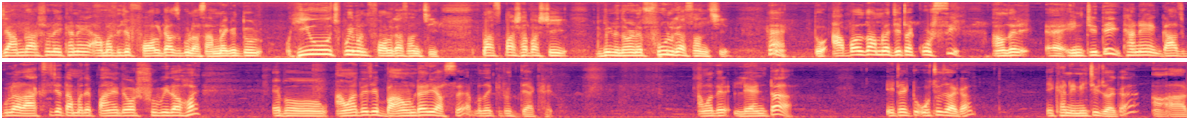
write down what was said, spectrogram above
যে আমরা আসলে এখানে আমাদের যে ফল গাছগুলো আছে, আমরা কিন্তু হিউজ পরিমাণ ফল গাছ আনছি প্লাস পাশাপাশি বিভিন্ন ধরনের ফুল গাছ আনছি। হ্যাঁ তো আপাতত আমরা যেটা করছি, আমাদের এন্ট্রিতে এখানে গাছগুলো রাখছি যাতে আমাদের পানি দেওয়ার সুবিধা হয় এবং আমাদের যে বাউন্ডারি আছে, আপনাদেরকে একটু দেখাই। আমাদের ল্যান্ডটা এটা একটু উঁচু জায়গা, এখানে নিচু জায়গা, আর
